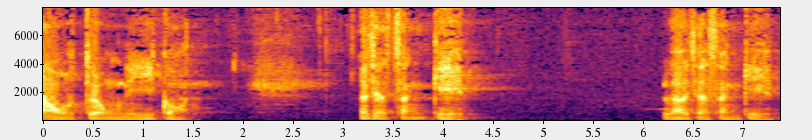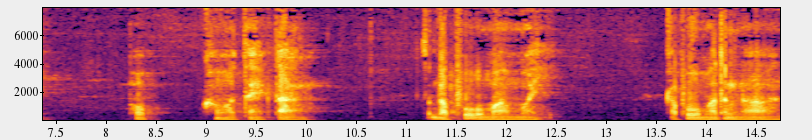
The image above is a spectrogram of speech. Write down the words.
เอาตรงนี้ก่อน เราจะสังเกต เราจะสังเกต พบข้อแตกต่าง สำหรับผู้มาใหม่ กับผู้มาตั้งนาน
